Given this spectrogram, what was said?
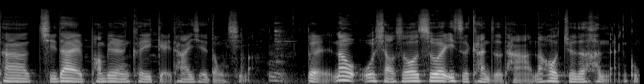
他期待旁边人可以给他一些东西嘛。嗯、对。那我小时候是会一直看着他，然后觉得很难过，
